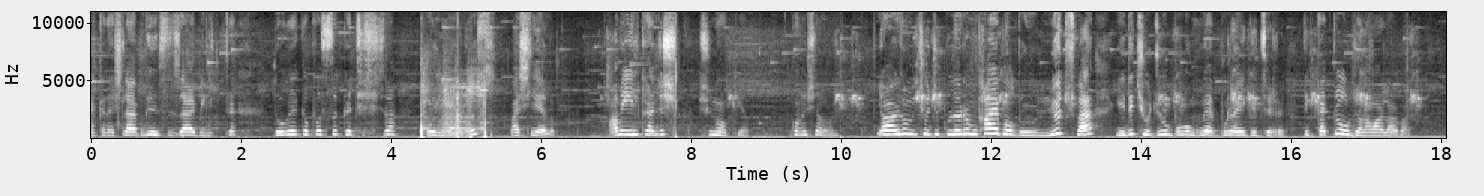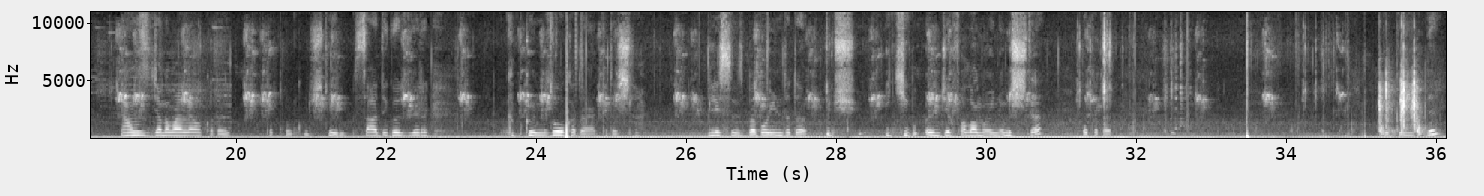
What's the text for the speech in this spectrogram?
arkadaşlar. Bugün sizler birlikte Dora Kafası Kaçışta oynuyoruz. Başlayalım. Ama ilk önce şunu okuyalım. Konuşalım. Yardım çocuklarım kayboldu. Lütfen yedi çocuğu bulun ve buraya getirin. Dikkatli ol canavarlar var. Yalnız canavarlar o kadar da korkunç değil. Sade gözleri kıpkırmızı o kadar arkadaşlar. Bilirsiniz baba oyunda da 3 2 önce falan oynamıştı. O kadar. da değildi.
